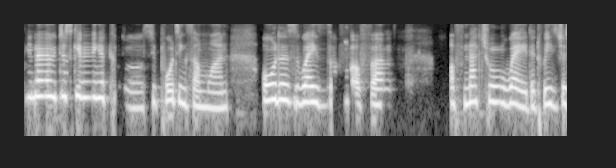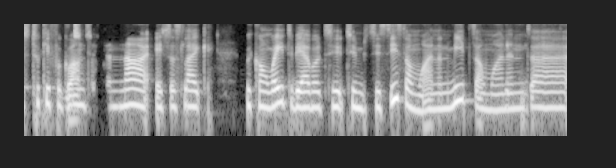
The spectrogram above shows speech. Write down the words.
you know, just giving a couple, supporting someone, all those ways of of, um, of natural way that we just took it for granted, and now it's just like we can't wait to be able to to to see someone and meet someone, and uh,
